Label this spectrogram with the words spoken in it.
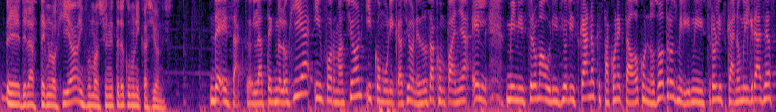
De, de las tecnología, información y telecomunicaciones. De, exacto, la tecnología, información y comunicaciones. Nos acompaña el ministro Mauricio Liscano, que está conectado con nosotros. Ministro Liscano, mil gracias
